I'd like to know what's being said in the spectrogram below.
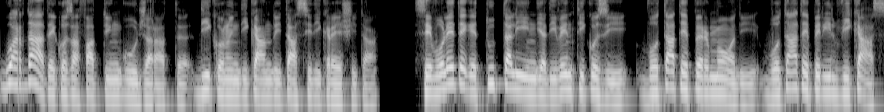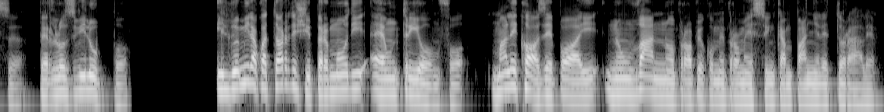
Guardate cosa ha fatto in Gujarat, dicono indicando i tassi di crescita. Se volete che tutta l'India diventi così, votate per Modi, votate per il Vikas, per lo sviluppo. Il 2014 per Modi è un trionfo, ma le cose poi non vanno proprio come promesso in campagna elettorale.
